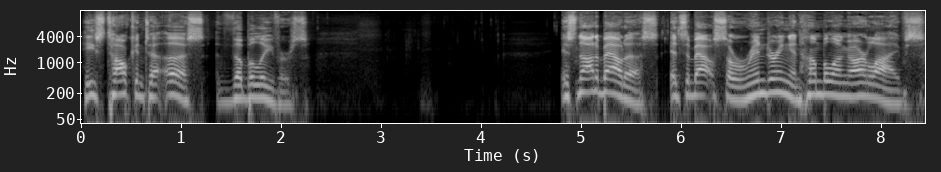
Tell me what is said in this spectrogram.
he's talking to us, the believers. It's not about us, it's about surrendering and humbling our lives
